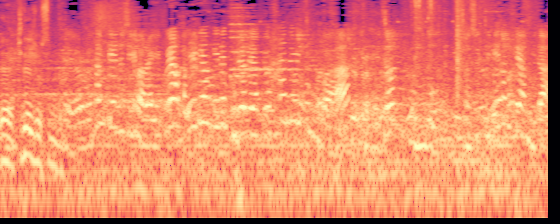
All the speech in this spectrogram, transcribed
예, 기대해 좋습니다. 네, 여러분 함께 해주시기 바라겠고요. 1경기는 고려대학교 하늘팀과 대전 본부 전술팀이 함께합니다.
